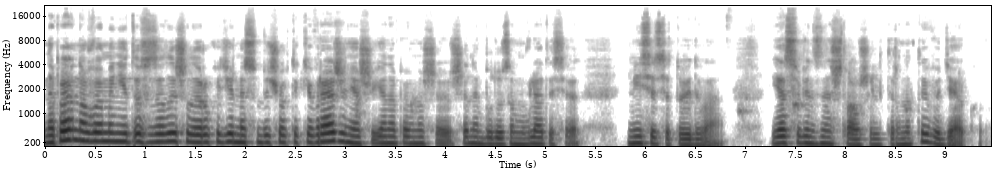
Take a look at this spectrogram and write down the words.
Напевно, ви мені залишили рукодільний сундучок таке враження, що я, напевно, ще, ще не буду замовлятися місяця, то й два. Я собі знайшла вже альтернативу, дякую.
